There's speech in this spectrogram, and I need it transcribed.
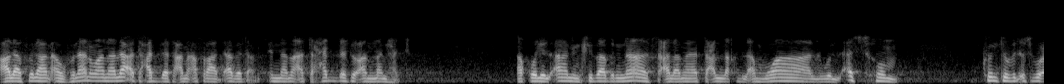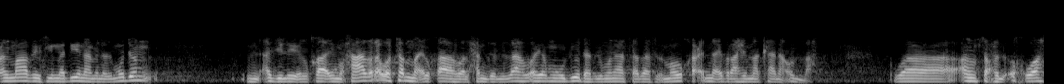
على فلان أو فلان وأنا لا أتحدث عن أفراد أبدا إنما أتحدث عن منهج. أقول الآن انكباب الناس على ما يتعلق بالأموال والأسهم. كنت في الأسبوع الماضي في مدينة من المدن من أجل إلقاء محاضرة وتم إلقاها والحمد لله وهي موجودة بالمناسبة في الموقع أن إبراهيم كان أمة. وأنصح الأخوة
